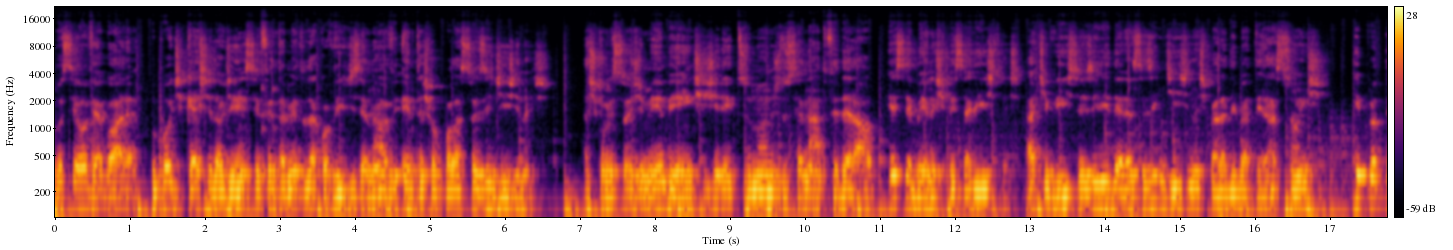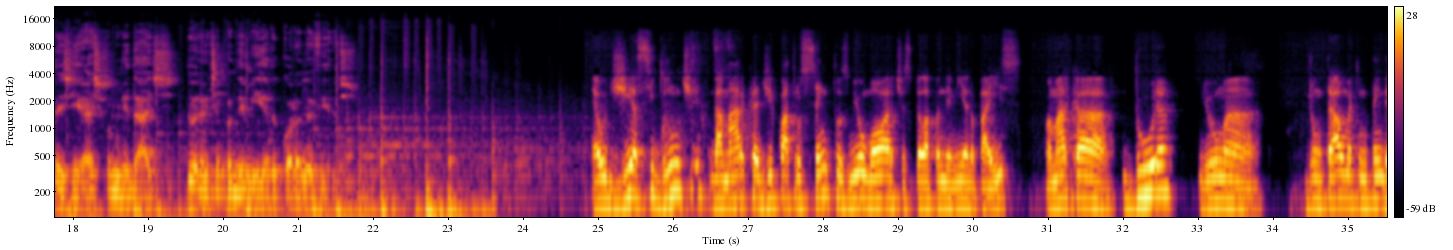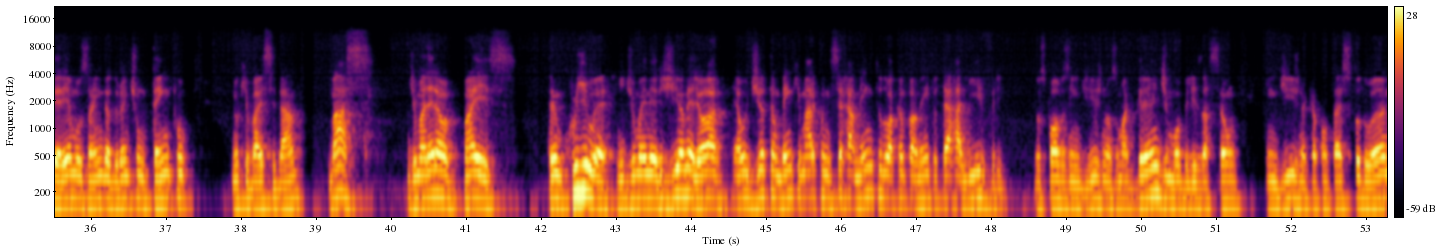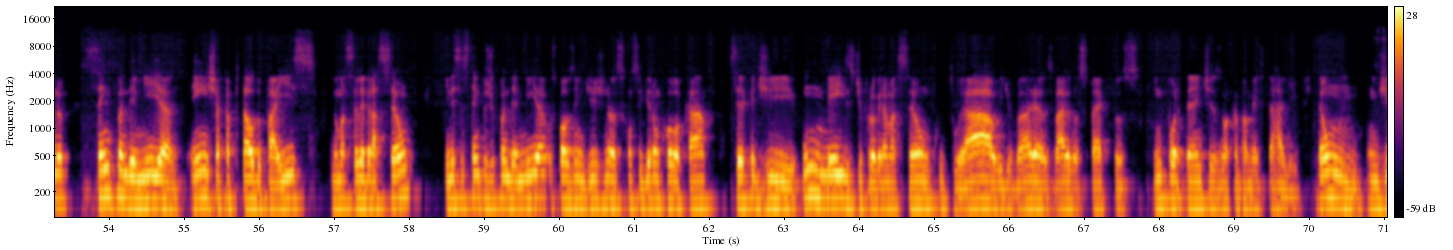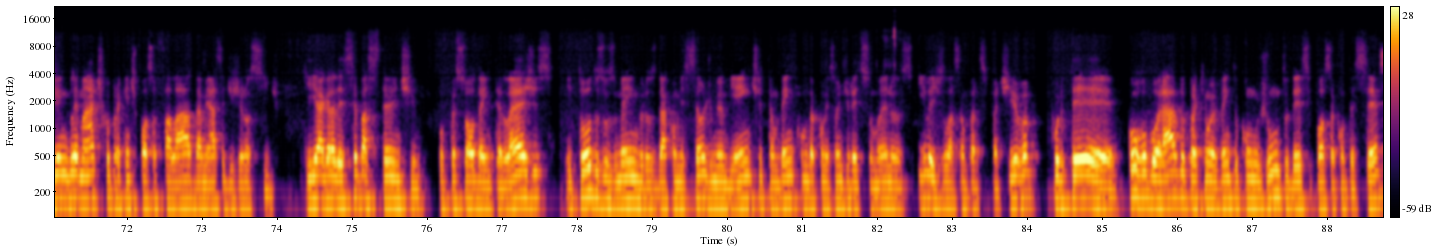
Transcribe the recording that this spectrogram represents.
Você ouve agora o podcast da audiência Enfrentamento da Covid-19 entre as populações indígenas. As comissões de Meio Ambiente e Direitos Humanos do Senado Federal recebendo especialistas, ativistas e lideranças indígenas para debater ações e proteger as comunidades durante a pandemia do coronavírus. É o dia seguinte da marca de 400 mil mortes pela pandemia no país, uma marca dura de uma de um trauma que entenderemos ainda durante um tempo no que vai se dar, mas de maneira mais tranquila e de uma energia melhor, é o dia também que marca o encerramento do acampamento Terra Livre dos povos indígenas, uma grande mobilização indígena que acontece todo ano, sem pandemia, enche a capital do país numa celebração. E nesses tempos de pandemia, os povos indígenas conseguiram colocar cerca de um mês de programação cultural e de várias, vários aspectos importantes no acampamento Terra Livre. Então, um, um dia emblemático para que a gente possa falar da ameaça de genocídio. Queria agradecer bastante o pessoal da Interleges, e todos os membros da Comissão de Meio Ambiente, também como da Comissão de Direitos Humanos e Legislação Participativa, por ter corroborado para que um evento conjunto desse possa acontecer.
